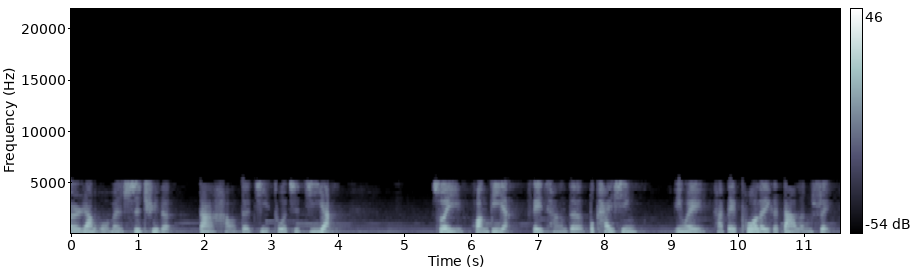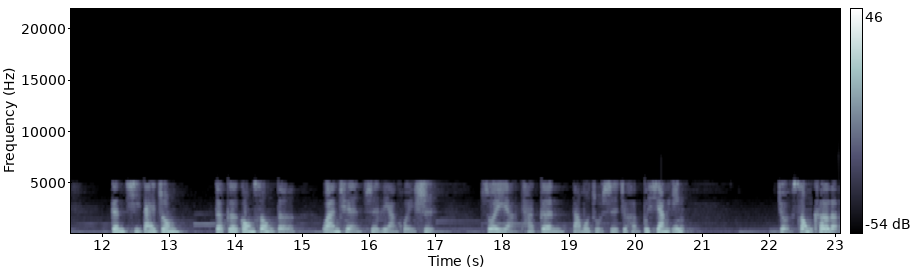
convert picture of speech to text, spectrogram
而让我们失去了大好的解脱之机呀。所以皇帝呀，非常的不开心，因为他被泼了一个大冷水，跟期待中的歌功颂德完全是两回事。所以啊，他跟达摩祖师就很不相应，就送客了。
